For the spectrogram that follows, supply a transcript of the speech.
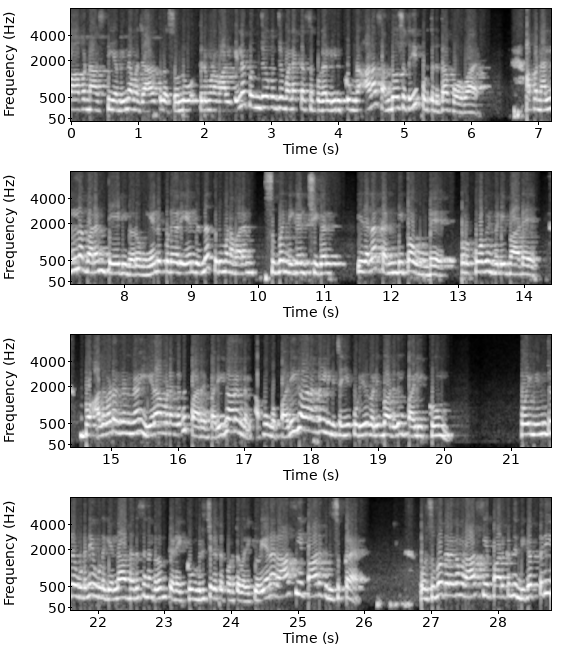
பாபநாஸ்தி அப்படின்னு நம்ம ஜாதகத்துல சொல்லுவோம். திருமண வாழ்க்கையில கொஞ்சம் கொஞ்சம் மனக்கசப்புகள் இருக்கும். ஆனா சந்தோஷத்தையும் கொடுத்துட்டு தான் போவார். அப்ப நல்ல வரன் தேடி வரும். ஏழுக்குடையவர் ஏழு இருந்தா திருமண வரன் சுப நிகழ்ச்சிகள் இதெல்லாம் கண்டிப்பா உண்டு. ஒரு கோவில் வெளிப்பாடு இப்போ அதை விட என்னன்னா ஏழாம் இடங்கிறது பரிகாரங்கள். அப்போ உங்க பரிகாரங்கள் நீங்க செய்யக்கூடிய வழிபாடுகள் பலிக்கும். போய் நின்ற உடனே உங்களுக்கு எல்லா தரிசனங்களும் கிடைக்கும் விருச்சிகத்தை பொறுத்த வரைக்கும். ஏன்னா ராசியை பார்க்குது சுக்கிரன். ஒரு சுபகிரகம் ராசியை பார்க்கிறது மிகப்பெரிய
